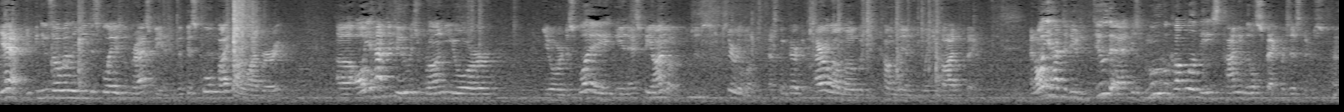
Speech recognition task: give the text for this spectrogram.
yeah, you can use OLED displays with Raspbian with this cool Python library. Uh, all you have to do is run your your display in SPI mode, which is serial mode, as compared to parallel mode, which comes in when you buy the thing. And all you have to do to do that is move a couple of these tiny little spec resistors.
